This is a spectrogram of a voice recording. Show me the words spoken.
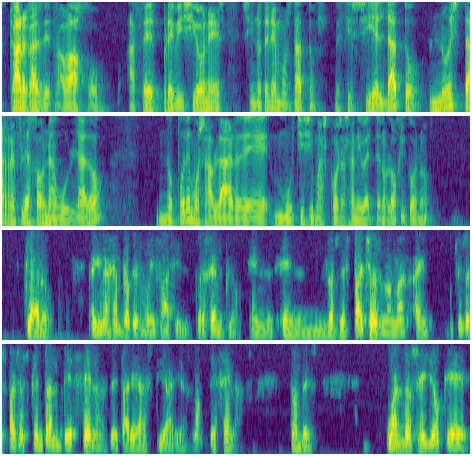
cargas de trabajo, hacer previsiones si no tenemos datos. Es decir, si el dato no está reflejado en algún lado, no podemos hablar de muchísimas cosas a nivel tecnológico, ¿no? Claro. Hay un ejemplo que es muy fácil. Por ejemplo, en, los despachos normal, hay muchos despachos que entran decenas de tareas diarias, ¿no? Decenas. Entonces, ¿cuándo sé yo que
